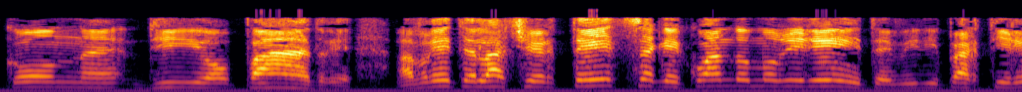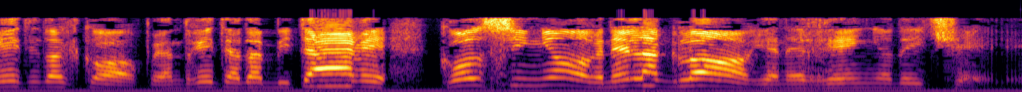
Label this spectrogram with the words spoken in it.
con Dio Padre, avrete la certezza che quando morirete vi dipartirete dal corpo e andrete ad abitare col Signore nella gloria nel regno dei cieli.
